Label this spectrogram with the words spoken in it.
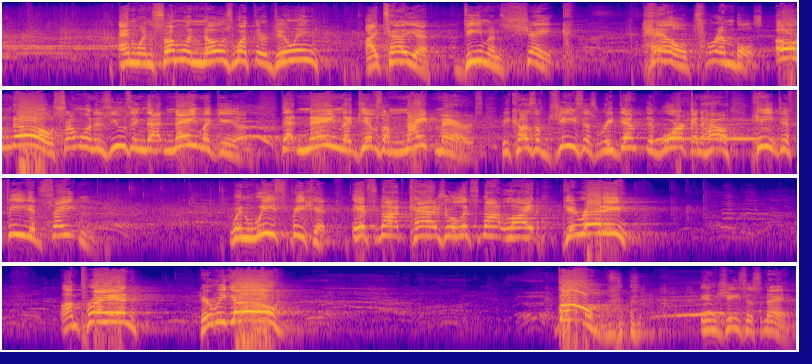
And when someone knows what they're doing, I tell you, demons shake. Hell trembles. Oh no, someone is using that name again. That name that gives them nightmares because of Jesus' redemptive work and how he defeated Satan. When we speak it, it's not casual, it's not light. Get ready. I'm praying. Here we go. Boom! In Jesus' name.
